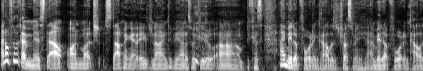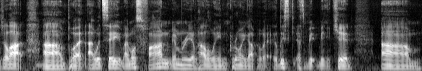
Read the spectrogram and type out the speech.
I don't feel like I missed out on much stopping at age nine, to be honest with you, um, because I made up for it in college. Trust me, I made up for it in college a lot. Uh, but I would say my most fond memory of Halloween growing up, at least as be, being a kid, um,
